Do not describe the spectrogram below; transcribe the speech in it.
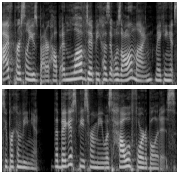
I've personally used BetterHelp and loved it because it was all online, making it super convenient. The biggest piece for me was how affordable it is.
